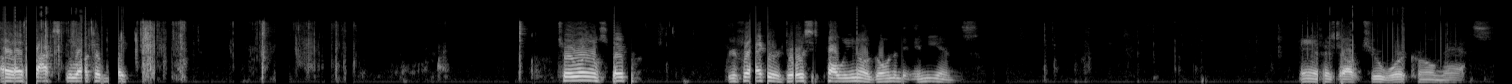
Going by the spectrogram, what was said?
All right, last box. Good luck, everybody. Trey Williams paper. Refractor, Dorsey's Paulino going to the Indians. And finish off Drew Ward, Chrome Nats.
